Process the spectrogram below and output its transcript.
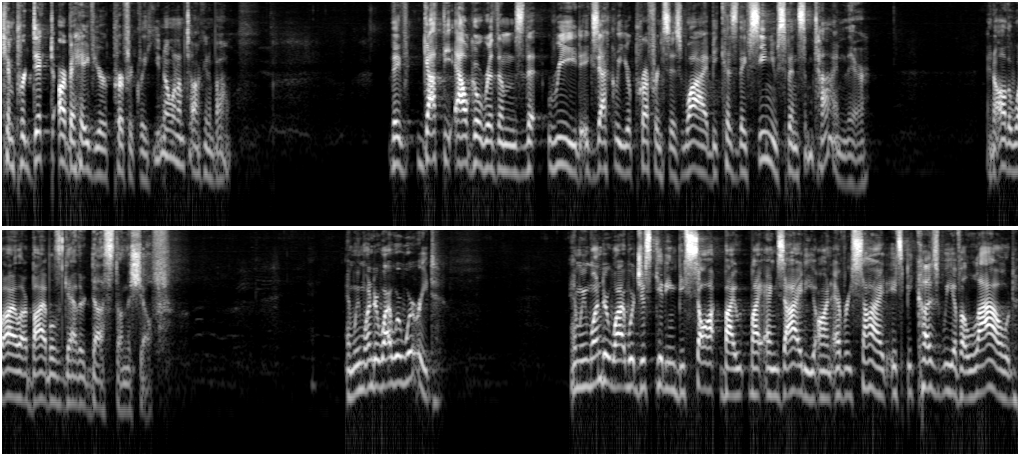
can predict our behavior perfectly. You know what I'm talking about. They've got the algorithms that read exactly your preferences. Why? Because they've seen you spend some time there. And all the while, our Bibles gather dust on the shelf. And we wonder why we're worried. And we wonder why we're just getting besought by, by anxiety on every side. It's because we have allowed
